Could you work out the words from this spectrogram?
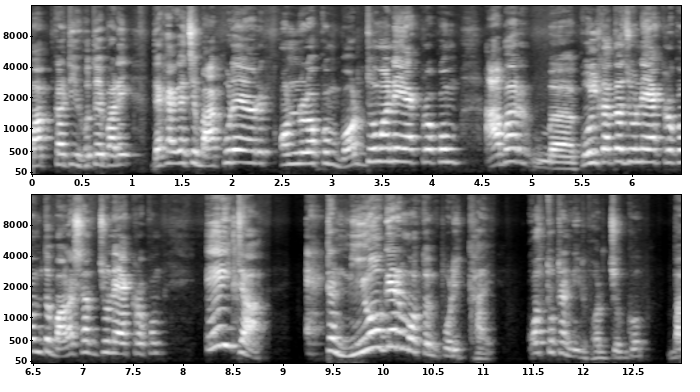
মাপকাঠি হতে পারে। দেখা গেছে বাঁকুড়ায় আর অন্যরকম, বর্ধমানে একরকম, আবার কলকাতা জোনে একরকম, তো বারাসাত জোনে একরকম। এইটা একটা নিয়োগের মতন পরীক্ষায় কতটা নির্ভরযোগ্য বা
